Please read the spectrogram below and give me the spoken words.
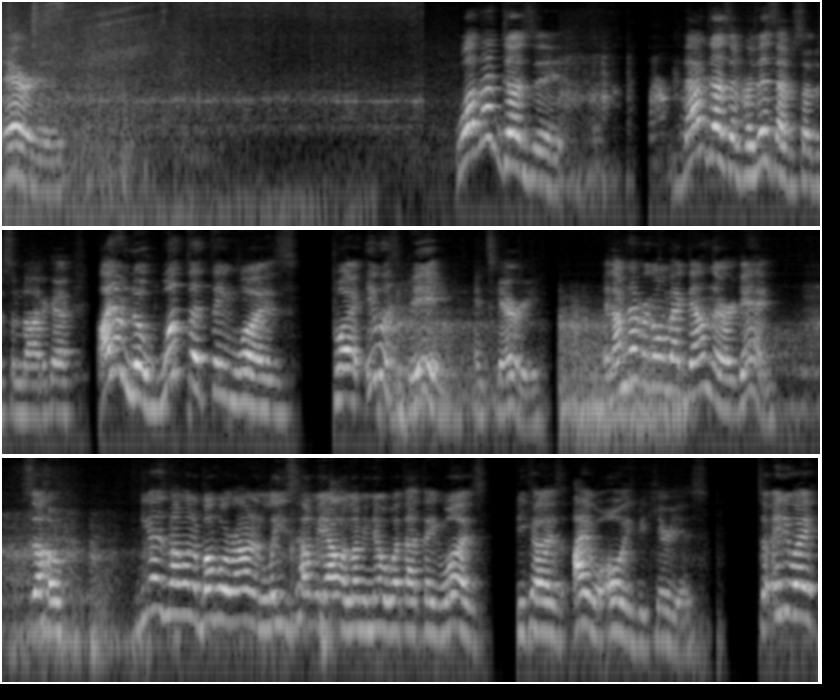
There it is. Well, that does it. That does it for this episode of Subnautica. I don't know what that thing was, but it was big and scary. and I'm never going back down there again. So, you guys might want to bumble around and at least help me out and let me know what that thing was, because I will always be curious. So anyway,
